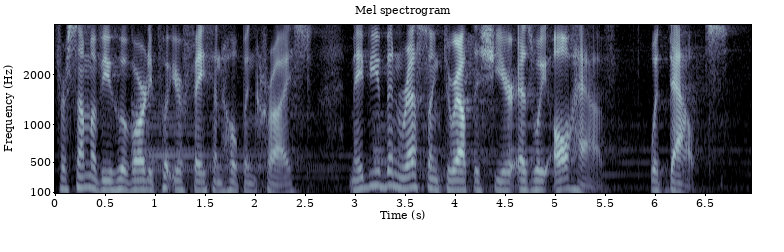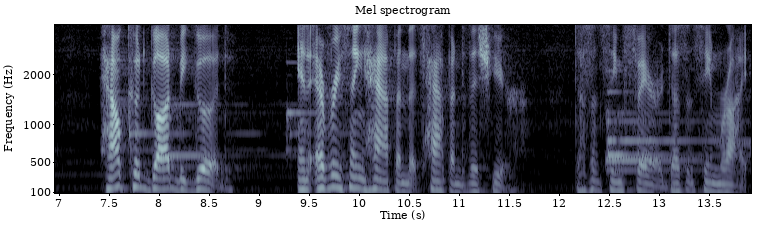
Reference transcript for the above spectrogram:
for some of you who have already put your faith and hope in Christ, maybe you've been wrestling throughout this year, as we all have, with doubts. How could God be good and everything happened that's happened this year? Doesn't seem fair, doesn't seem right.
